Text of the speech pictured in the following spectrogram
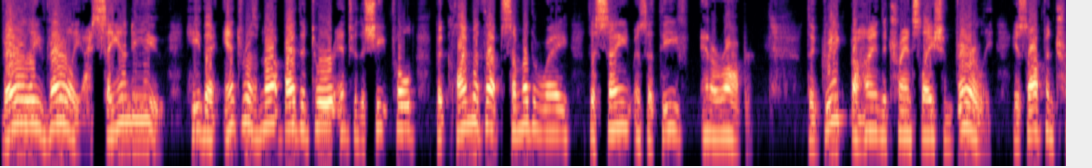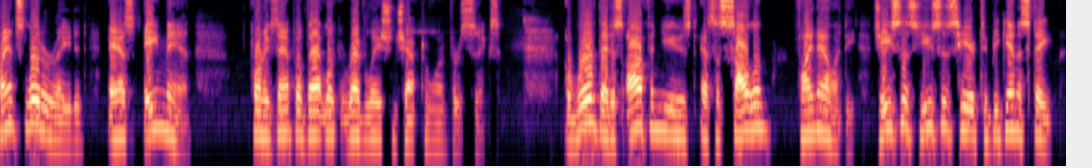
Verily, verily, I say unto you, he that entereth not by the door into the sheepfold, but climbeth up some other way, the same is a thief and a robber. The Greek behind the translation verily is often transliterated as amen. For an example of that, look at Revelation chapter 1, verse 6. A word that is often used as a solemn finality. Jesus uses here to begin a statement.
